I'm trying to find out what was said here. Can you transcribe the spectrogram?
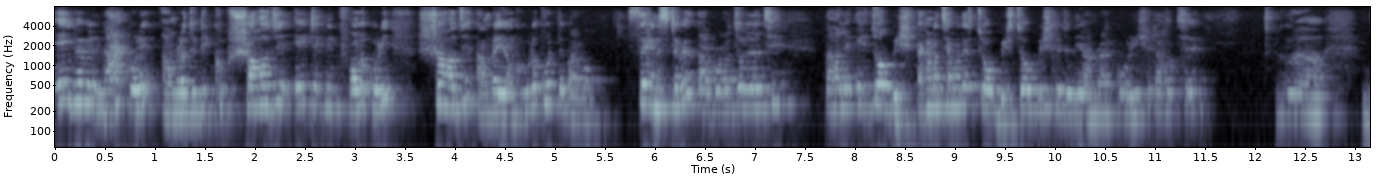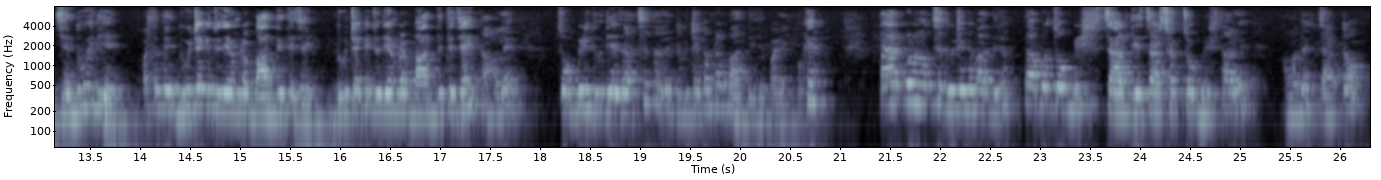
এইভাবে না করে আমরা যদি খুব সহজে এই টেকনিক ফলো করি, সহজে আমরা এই অঙ্কগুলো করতে পারব। সেকেন্ড স্টেপে তারপর আমরা চলে যাচ্ছি। তাহলে এই চব্বিশ, এখন আছে আমাদের চব্বিশ। চব্বিশকে যদি আমরা করি, সেটা হচ্ছে যে দুই দিয়ে, অর্থাৎ এই দুইটাকে যদি আমরা বাদ দিতে যাই, দুইটাকে যদি আমরা বাদ দিতে যাই, তাহলে চব্বিশ দুই দিয়ে যাচ্ছে, তাহলে দুইটাকে আমরা বাদ দিতে পারি ওকে তারপরে হচ্ছে দুইটাকে বাদ দিলাম। তারপর চব্বিশ, চার দিয়ে, চার ছক চব্বিশ, তাহলে আমাদের চারটাও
